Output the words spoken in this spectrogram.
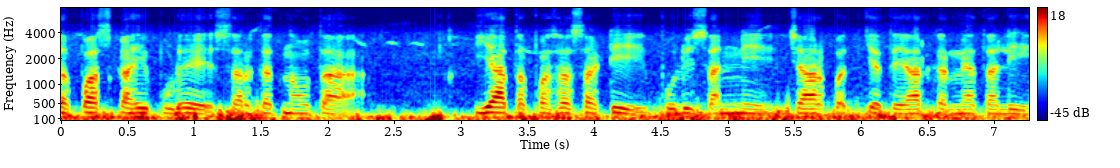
तपास काही पुढे सरकत नव्हता. या तपासासाठी पोलिसांनी चार पथके तयार करण्यात आली.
